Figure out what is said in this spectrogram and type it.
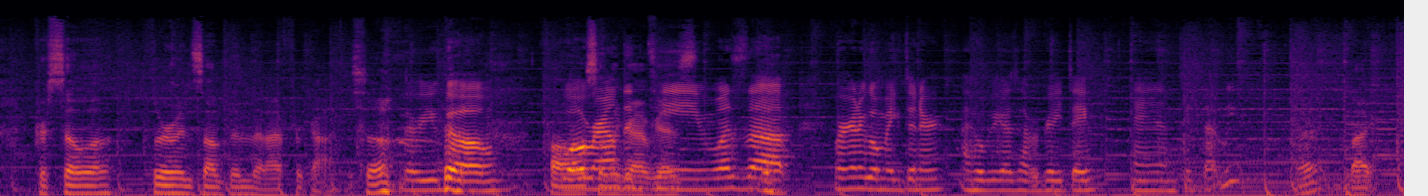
Priscilla threw in something that I forgot. So There you go. Well the rounded gram, guys. team. What's up? We're going to go make dinner. I hope you guys have a great day and take that leap. all right, bye.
